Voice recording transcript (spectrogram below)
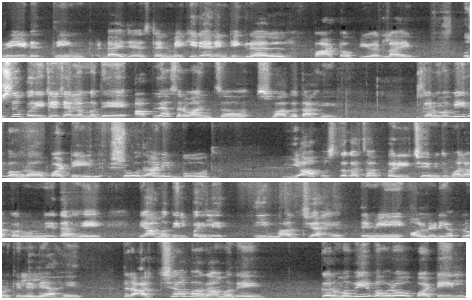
Read think digest and make it an integral part of your life पुस्तक परिचय चॅनलमध्ये आपल्या सर्वांचं स्वागत आहे. कर्मवीर भाऊराव पाटील शोध आणि बोध या पुस्तकाचा परिचय मी तुम्हाला करून देत आहे. यामधील पहिले तीन भाग जे आहेत ते मी ऑलरेडी अपलोड केलेले आहेत. तर आजच्या भागामध्ये कर्मवीर भाऊराव पाटील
